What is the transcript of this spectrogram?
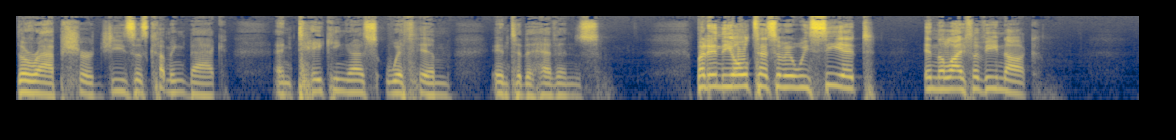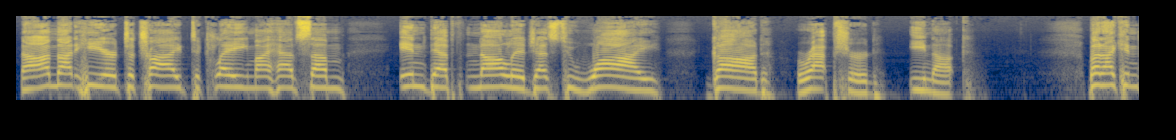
the rapture, Jesus coming back and taking us with him into the heavens. But in the Old Testament, we see it in the life of Enoch. Now, I'm not here to try to claim I have some in depth knowledge as to why God raptured Enoch. But I can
